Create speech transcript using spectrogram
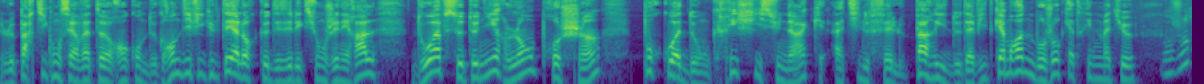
le Parti conservateur rencontre de grandes difficultés alors que des élections générales doivent se tenir l'an prochain. Pourquoi donc Rishi Sunak a-t-il fait le pari de David Cameron? Bonjour Catherine Mathieu. Bonjour.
